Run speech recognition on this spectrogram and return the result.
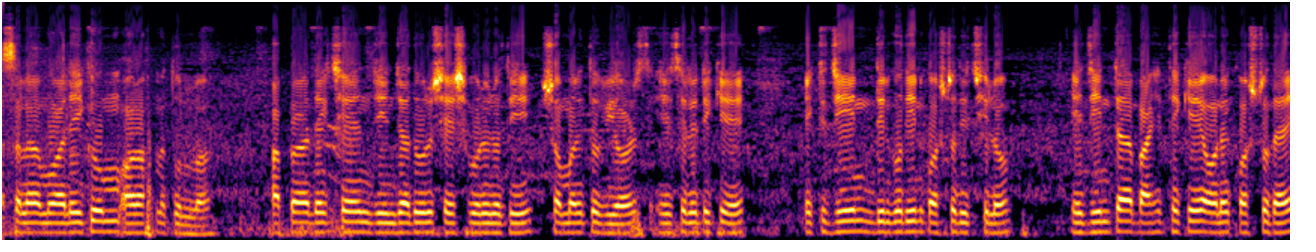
আসসালামু আলাইকুম আরহামতুল্লাহ। আপনারা দেখছেন জিন জাদুর শেষ পরিণতি। সম্মানিত ভিউয়ার্স এই ছেলেটিকে একটি জিন দীর্ঘদিন কষ্ট দিচ্ছিল। এই জিনটা বাহির থেকে অনেক কষ্ট দেয়।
